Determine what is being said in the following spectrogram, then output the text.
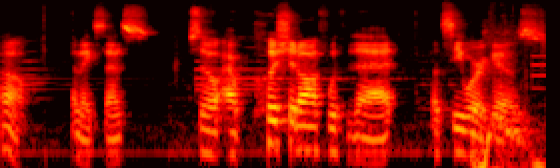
Oh, that makes sense. So I'll push it off with that. Let's see where it goes.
